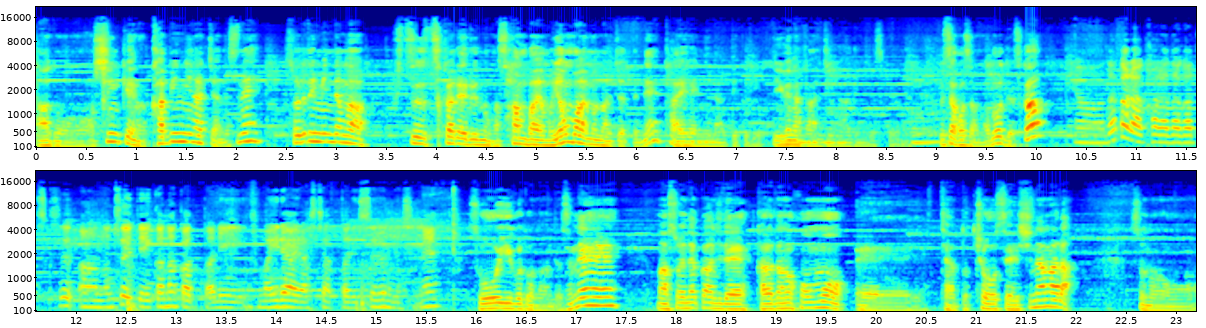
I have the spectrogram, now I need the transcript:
あの神経が過敏になっちゃうんですね。それでみんなが普通疲れるのが3倍も4倍もなっちゃってね大変になってくるっていうような感じがあるんですけども。うさこさんはどうですか？あーだから体がつくあのついていかなかったり、まあ、イライラしちゃったりするんですね。そういうことなんですね。まあそういう感じで体の方も、えーちゃんと調整しながらその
